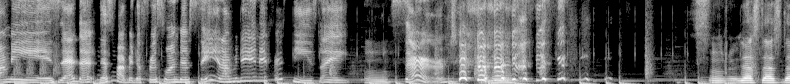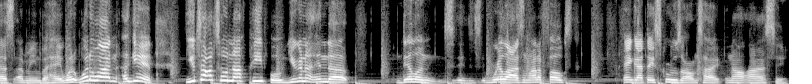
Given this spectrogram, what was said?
I mean, is that, that that's probably the first one they've seen? I mean, they're in their fifties, like, mm. sir. mm. Mm, that's that's that's. I mean, but hey, what what do I? Again, you talk to enough people, you're gonna end up dealing, realizing a lot of folks ain't got their screws on tight. In all honesty,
